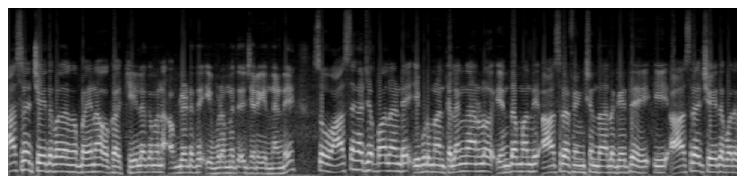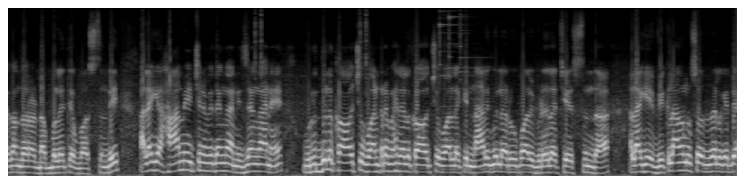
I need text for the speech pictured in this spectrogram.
ఆసరా చేత పథకం పైన ఒక కీలకమైన అప్డేట్ అయితే ఇవ్వడం అయితే జరిగిందండి. సో వాస్తవంగా చెప్పాలంటే ఇప్పుడు మన తెలంగాణలో ఎంతమంది ఆశ్రయ పెన్షన్దారులకైతే ఈ ఆశ్రయ చేత పథకం ద్వారా డబ్బులు అయితే వస్తుంది. అలాగే హామీ ఇచ్చిన విధంగా నిజంగానే వృద్ధులు కావచ్చు ఒంటరి మహిళలు కావచ్చు వాళ్ళకి నాలుగు వేల రూపాయలు విడుదల చేస్తుందా? అలాగే వికలాంగుల సోదరులకైతే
